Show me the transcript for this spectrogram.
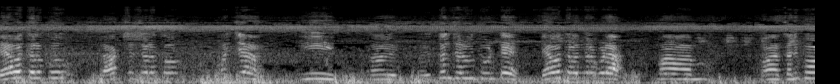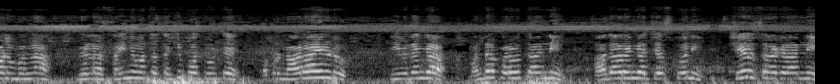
దేవతలకు రాక్షసులకు మధ్య ఈ యుద్ధం జరుగుతుంటే దేవతలందరూ కూడా మా చనిపోవడం వలన వీళ్ళ సైన్యం అంతా తగ్గిపోతూ ఉంటే అప్పుడు నారాయణుడు ఈ విధంగా మందర పర్వతాన్ని ఆధారంగా చేసుకొని క్షీరసాగరాన్ని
